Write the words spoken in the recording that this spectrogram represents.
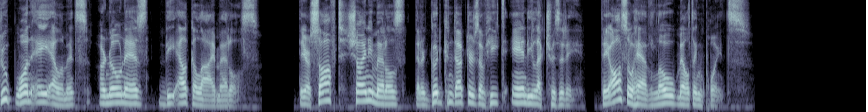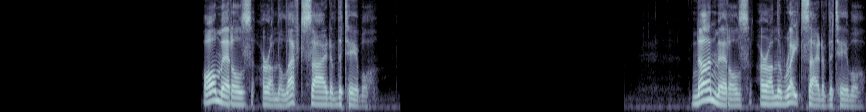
Group 1A elements are known as the alkali metals. They are soft, shiny metals that are good conductors of heat and electricity. They also have low melting points. All metals are on the left side of the table. Nonmetals are on the right side of the table.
